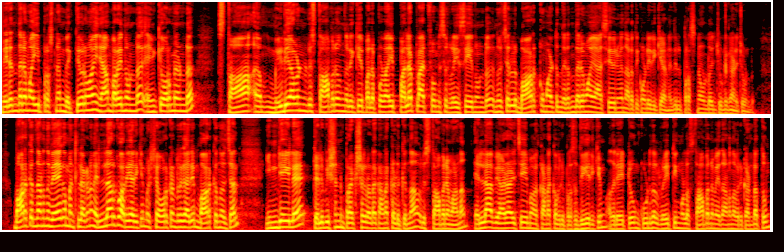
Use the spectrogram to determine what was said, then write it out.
നിരന്തരമായി ഈ പ്രശ്നം വ്യക്തിപരമായി ഞാൻ പറയുന്നുണ്ട് എനിക്ക് ഓർമ്മയുണ്ട്. സ്ഥാ മീഡിയ വൺ ഒരു സ്ഥാപനം നിലയ്ക്ക് പലപ്പോഴായി പല പ്ലാറ്റ്ഫോംസിൽ റേസ് ചെയ്യുന്നുണ്ട്. എന്ന് വെച്ചാൽ ബാർക്കുമായിട്ട് നിരന്തരമായ ആശയവിനിമയം നടത്തിക്കൊണ്ടിരിക്കുകയാണ്. ഇതിൽ പ്രശ്നമുണ്ടോ ചൂണ്ടിക്കാണിച്ചുകൊണ്ട്. ബാർക്ക് എന്താണെന്ന് വേഗം മനസ്സിലാക്കണം. എല്ലാവർക്കും അറിയായിരിക്കും. പക്ഷേ ഓർക്കേണ്ട ഒരു കാര്യം ബാർക്ക് എന്ന് വെച്ചാൽ ഇന്ത്യയിലെ ടെലിവിഷൻ പ്രേക്ഷകരുടെ കണക്കെടുക്കുന്ന ഒരു സ്ഥാപനമാണ്. എല്ലാ വ്യാഴാഴ്ചയും ആ കണക്ക് അവർ പ്രസിദ്ധീകരിക്കും. അതിൽ ഏറ്റവും കൂടുതൽ റേറ്റിംഗ് ഉള്ള സ്ഥാപനം ഏതാണെന്ന് അവർ കണ്ടെത്തും.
